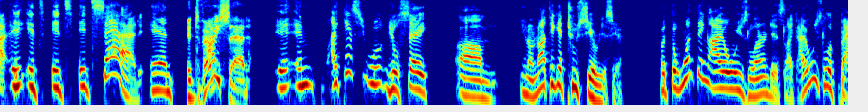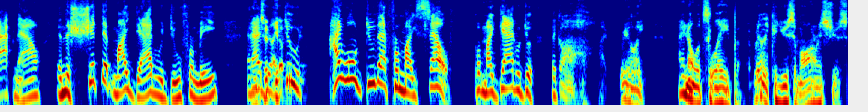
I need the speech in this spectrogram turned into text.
uh, it, it's it's it's sad, and it's very I- sad. and I guess you'll, you'll say, um, you know, not to get too serious here, but the one thing I always learned is like I always look back now and the shit that my dad would do for me, and I'd be like, dude, I won't do that for myself, but my dad would do it. like, oh, I really, I know it's late, but I really could use some orange juice.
